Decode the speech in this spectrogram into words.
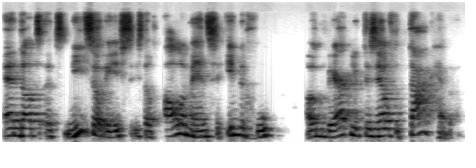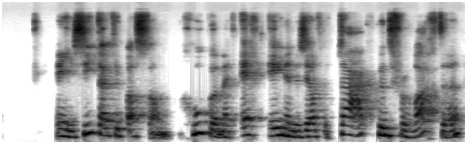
En dat het niet zo is, is dat alle mensen in de groep ook werkelijk dezelfde taak hebben. En je ziet dat je pas van groepen met echt één en dezelfde taak kunt verwachten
